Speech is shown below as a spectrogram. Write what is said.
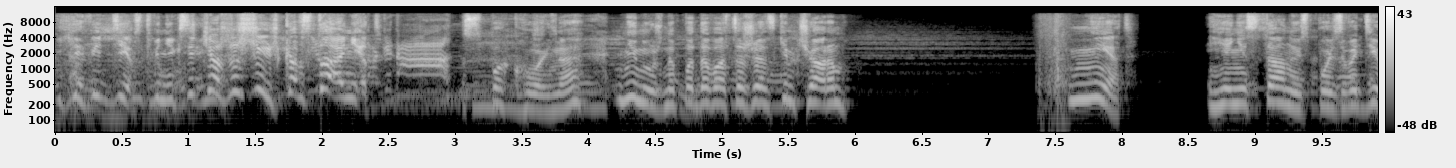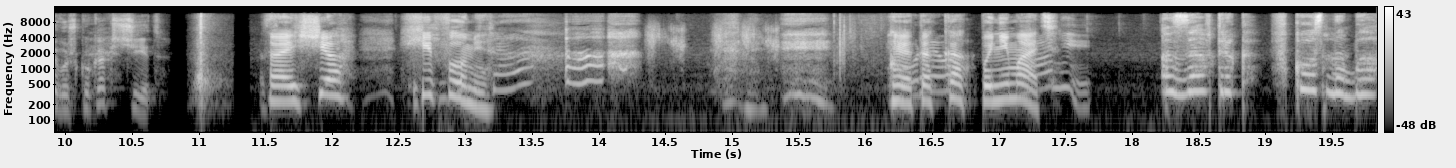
Я ведь девственник, сейчас же шишка встанет! Спокойно, не нужно поддаваться женским чарам. Нет, я не стану использовать девушку как щит. А еще Хифуми. Это как понимать? Завтрак вкусно был.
